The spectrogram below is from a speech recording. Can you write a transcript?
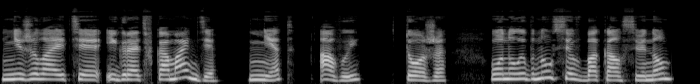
«Не желаете играть в команде?» «Нет. А вы?» «Тоже». Он улыбнулся в бокал с вином,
